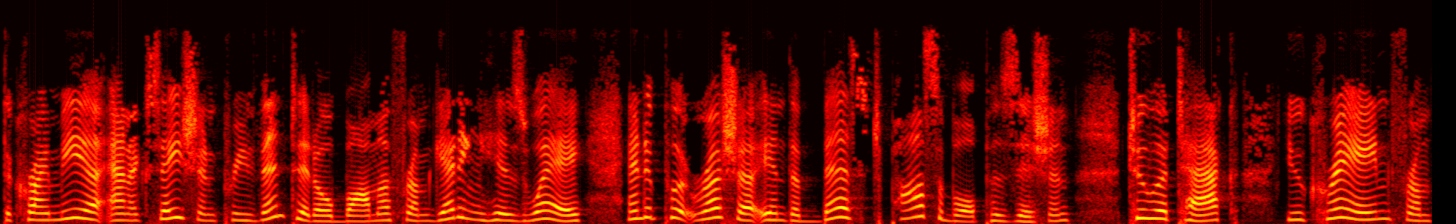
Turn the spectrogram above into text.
The Crimea annexation prevented Obama from getting his way and it put Russia in the best possible position to attack Ukraine from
